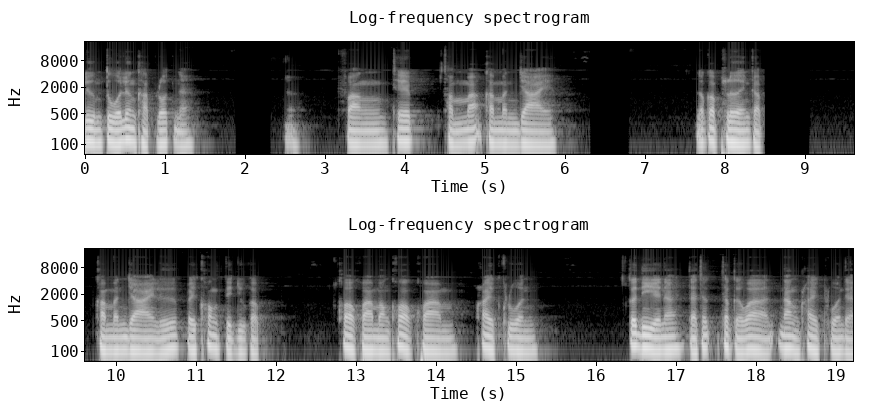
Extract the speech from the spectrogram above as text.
ลืมตัวเรื่องขับรถนะฟังเทปธรรมะคำบรรยาย แล้วก็เพลินกับคำบรรยายหรือไปคล้องติดอยู่กับข้อความบางข้อความ ใคร่ครวญก็ดีนะ แต่ถ้าถ้าเกิดว่านั่งใคร่ครวญแต่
